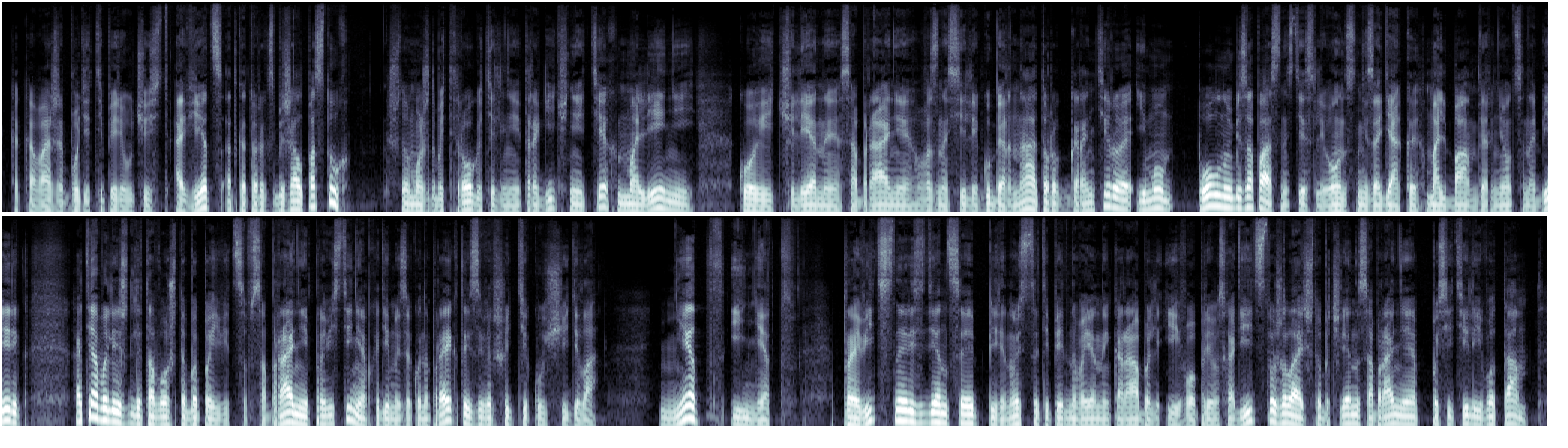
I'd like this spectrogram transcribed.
Какова же будет теперь участь овец, от которых сбежал пастух? Что может быть трогательнее и трагичнее тех молений, кои члены собрания возносили губернатору, гарантируя ему полную безопасность, если он, снизойдя к их мольбам, вернется на берег, хотя бы лишь для того, чтобы появиться в собрании, провести необходимые законопроекты и завершить текущие дела. Нет и нет. Правительственная резиденция переносится теперь на военный корабль, и его превосходительство желает, чтобы члены собрания посетили его там —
